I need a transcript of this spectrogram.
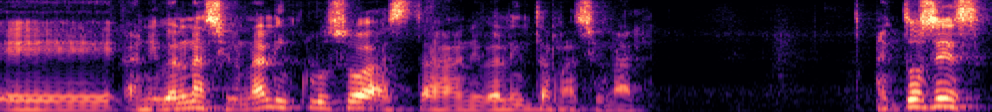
eh, a nivel nacional, incluso hasta a nivel internacional. Entonces,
